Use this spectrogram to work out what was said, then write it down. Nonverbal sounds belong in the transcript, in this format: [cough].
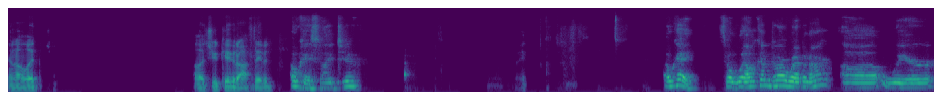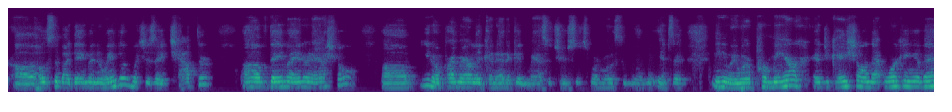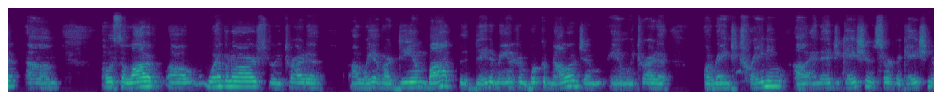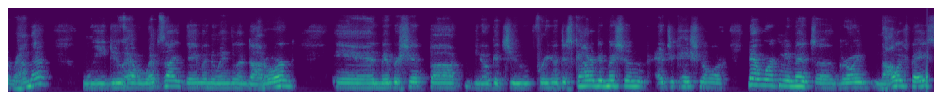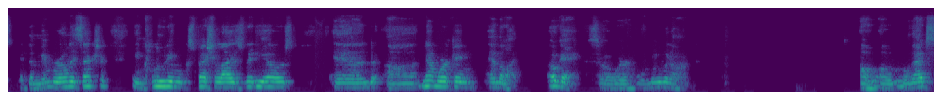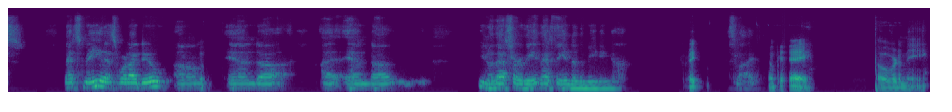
and I'll let I'll let you kick it off, David. Okay, slide two. Okay, so welcome to our webinar. Uh, we're uh, hosted by DAMA New England, which is a chapter of DAMA International. Uh, you know, primarily Connecticut, and Massachusetts, where most of them, it's a, anyway, we're a premier educational networking event. Um, host a lot of uh, webinars. We try to, uh, we have our DMBOK, the Data Management Book of Knowledge, and, and we try to arrange training uh, and education and certification around that. We do have a website, damanewengland.org, and membership, uh, you know, gets you free or discounted admission, educational or networking events, a growing knowledge base at the member-only section, including specialized videos and uh, networking and the like. Okay, so we're, we're moving on. Oh, oh, well, that's that's me. That's what I do, um, and uh, I, and uh, you know that's sort of the that's the end of the meeting. Uh, Great slide. Okay, over to me.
